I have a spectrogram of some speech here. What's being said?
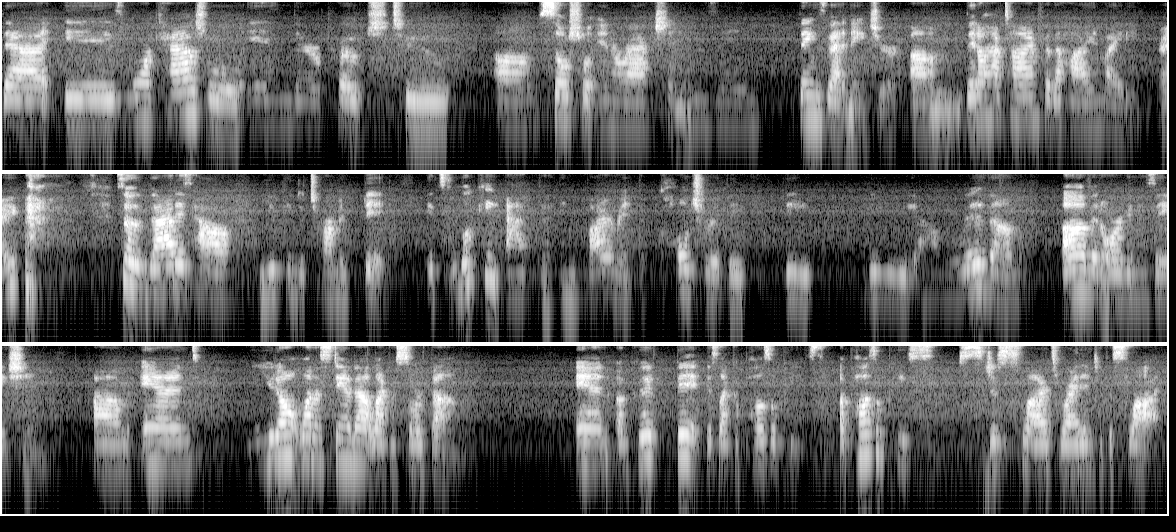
that is more casual in their approach to um, social interactions and things that nature. Um, they don't have time for the high and mighty, right? so that is how you can determine fit. It's looking at the environment, the culture, the the the um, rhythm of an organization, um, and you don't want to stand out like a sore thumb. And a good fit is like a puzzle piece. A puzzle piece just slides right into the slot,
